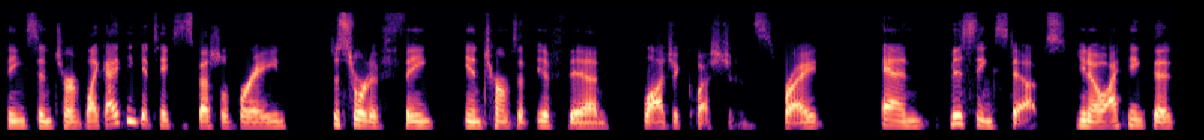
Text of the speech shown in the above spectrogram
thinks in terms, like I think it takes a special brain to sort of think in terms of if then logic questions, right? And missing steps. You know, I think that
